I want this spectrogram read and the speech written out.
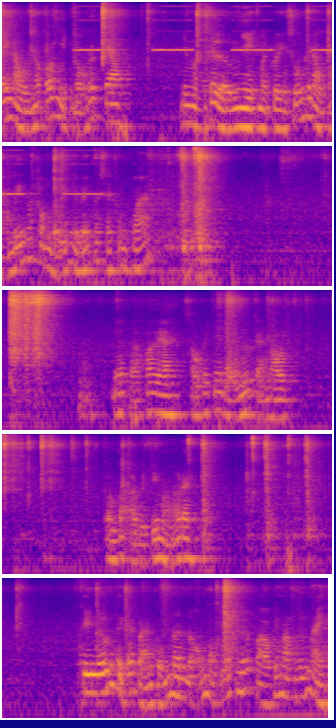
đáy nồi nó có nhiệt độ rất cao nhưng mà cái lượng nhiệt mà truyền xuống cái đầu cảm biến nó không đủ thì bếp nó sẽ không khóa. Bếp đã khóa ra sau cái chế độ nước cạn nồi. Công tắc ở vị trí mở đây khi nướng thì các bạn cũng nên đổ một lát nước vào cái mâm nướng này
